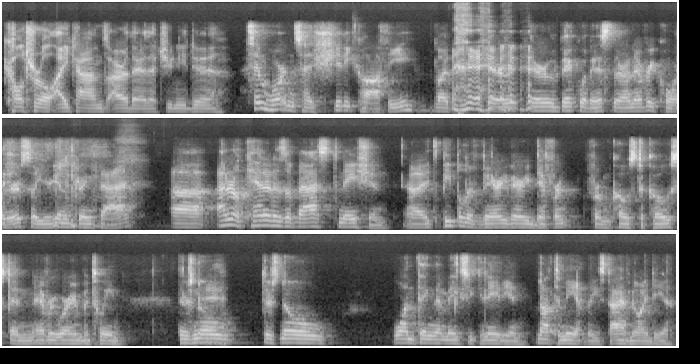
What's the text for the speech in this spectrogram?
cultural icons are there that you need to Tim Hortons has shitty coffee, but they're they're ubiquitous. They're on every corner, so you're going to drink that. Uh, I don't know. Canada's a vast nation. Uh, its people are very, very different from coast to coast and everywhere in between. There's no, Yeah. there's no one thing that makes you Canadian. Not to me, at least. I have no idea.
